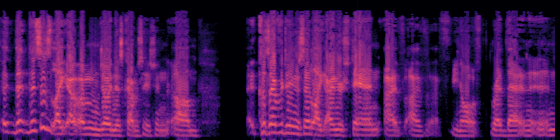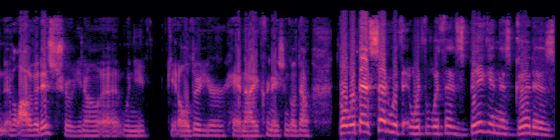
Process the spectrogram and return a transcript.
th- this is like I'm enjoying this conversation um because everything you said like I understand I've I've you know read that and, and, and a lot of it is true you know uh, when you get older your hand eye coordination goes down but with that said with with with as big and as good as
